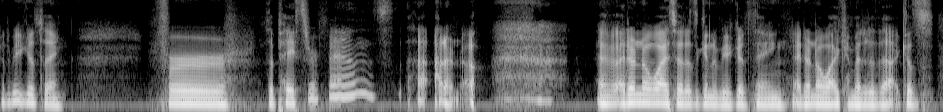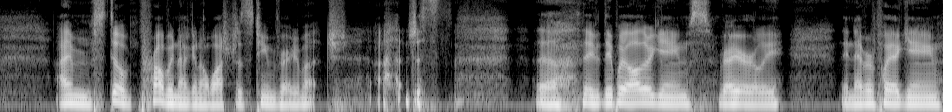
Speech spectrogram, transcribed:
Gonna be a good thing for the Pacer fans. I don't know. I don't know why I said it's gonna be a good thing. I don't know why I committed to that because I'm still probably not gonna watch this team very much. just uh, they they play all their games very early. They never play a game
